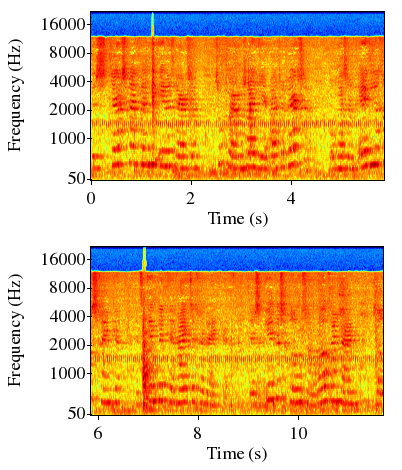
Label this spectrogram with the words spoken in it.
De ster schijnt hen die in het herten, zo kwamen zij hier uit de verte, om met hun edele geschenken het kinderlijke rijk te gedenken. Des kindes glans zo hoog en fijn, zal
